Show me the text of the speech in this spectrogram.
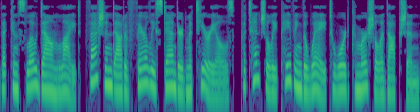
that can slow down light, fashioned out of fairly standard materials, potentially paving the way toward commercial adoption.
